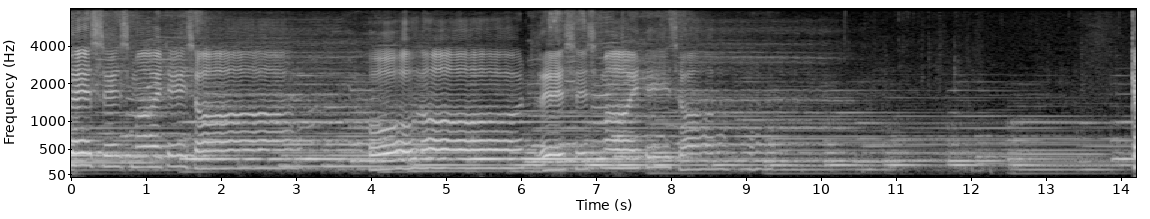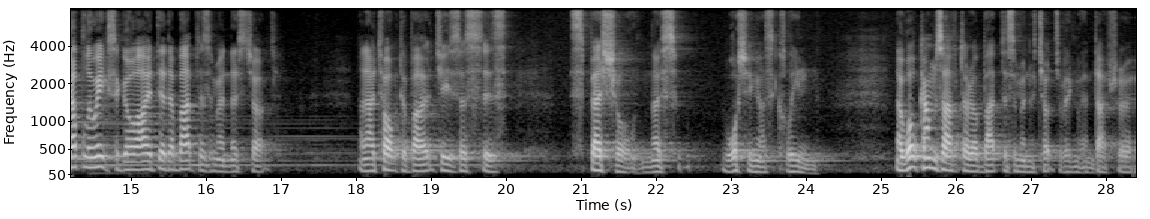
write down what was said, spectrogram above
This is my desire, O Lord. A couple of weeks ago, I did a baptism in this church. And I talked about Jesus' specialness washing us clean. Now, what comes after a baptism in the Church of England after a,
